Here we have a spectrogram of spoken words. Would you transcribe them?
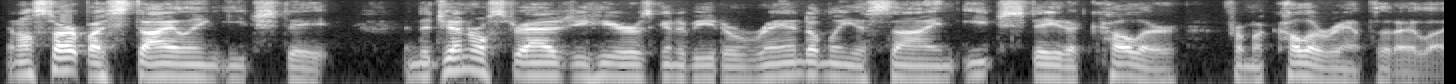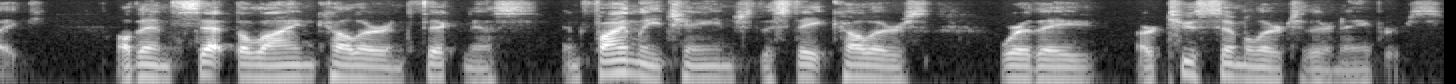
And I'll start by styling each state. And the general strategy here is going to be to randomly assign each state a color from a color ramp that I like. I'll then set the line color and thickness, and finally change the state colors where they are too similar to their neighbors.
